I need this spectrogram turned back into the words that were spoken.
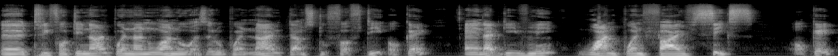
uh, 349.91 over 0.9 times 250 okay? And that gives me 1.56 okay?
